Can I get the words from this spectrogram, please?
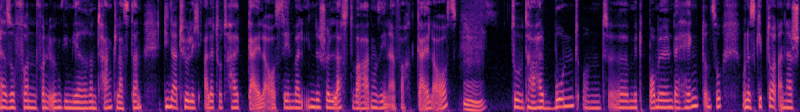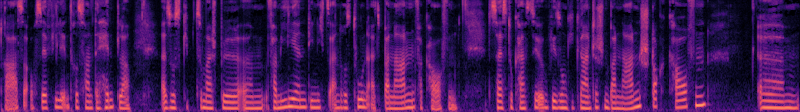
Also von, von irgendwie mehreren Tanklastern, die natürlich alle total geil aussehen, weil indische Lastwagen sehen einfach geil aus. Total bunt und äh, mit Bommeln behängt und so. Und es gibt dort an der Straße auch sehr viele interessante Händler. Also es gibt zum Beispiel ähm, Familien, die nichts anderes tun als Bananen verkaufen. Das heißt, du kannst dir irgendwie so einen gigantischen Bananenstock kaufen ähm,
